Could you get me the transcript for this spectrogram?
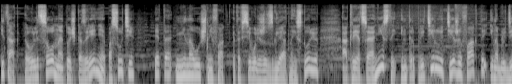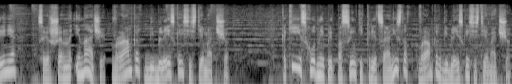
Итак, эволюционная точка зрения, по сути, это не научный факт, это всего лишь взгляд на историю, а креационисты интерпретируют те же факты и наблюдения совершенно иначе, в рамках библейской системы отсчета. Какие исходные предпосылки креационистов в рамках библейской системы отсчета?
